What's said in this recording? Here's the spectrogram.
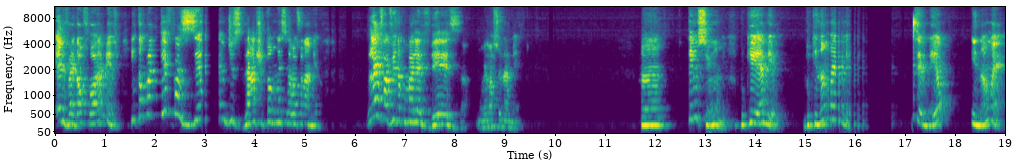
ele vai dar o fora mesmo. Então, para que fazer um desgaste todo nesse relacionamento? Leva a vida com mais leveza no relacionamento. Hum, tem ciúme do que é meu, do que não é meu. Ser meu e não é.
